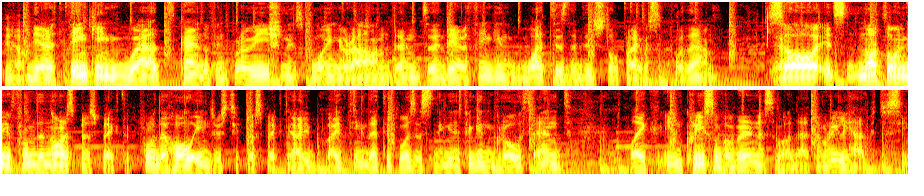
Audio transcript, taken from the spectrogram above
Yeah. They are thinking what kind of information is flowing around and uh, they are thinking what is the digital privacy for them. So it's not only from the Nord perspective, for the whole industry perspective. I, I think that it was a significant growth and like increase of awareness about that. I'm really happy to see.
